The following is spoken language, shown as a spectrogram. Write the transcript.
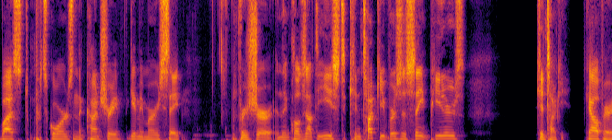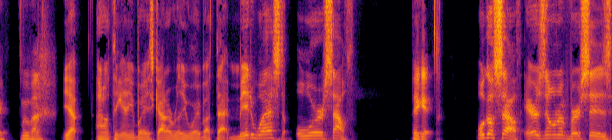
best scorers in the country. Give me Murray State. for sure. And then closing out the East, Kentucky versus St. Peter's. Kentucky. Calipari, move on. Yep. I don't think anybody's got to really worry about that. Midwest or South? Pick it. We'll go South. Arizona versus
